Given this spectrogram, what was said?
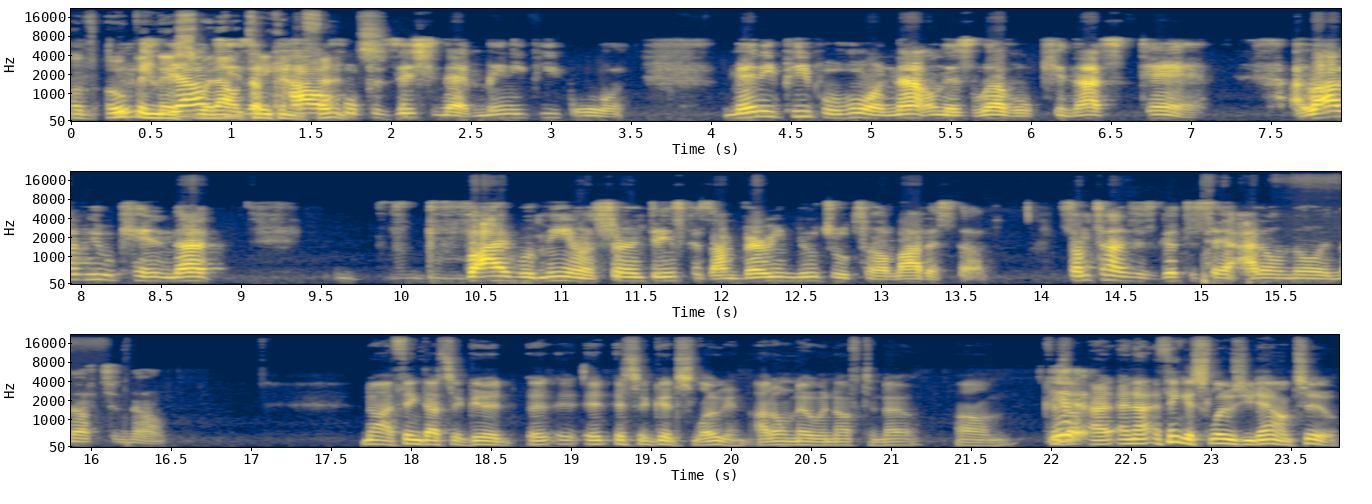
of openness without is a powerful offense. position that many people many people who are not on this level cannot stand. A lot of people cannot vibe with me on certain things because I'm very neutral to a lot of stuff. Sometimes it's good to say I don't know enough to know. No, I think that's a good. It, it, it's a good slogan. I don't know enough to know. Um, Yeah. I, and I think it slows you down too.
